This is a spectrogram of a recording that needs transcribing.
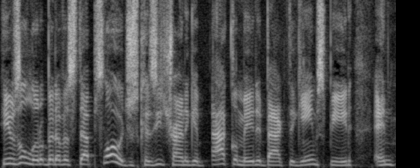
he was a little bit of a step slow just because he's trying to get acclimated back to game speed. And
